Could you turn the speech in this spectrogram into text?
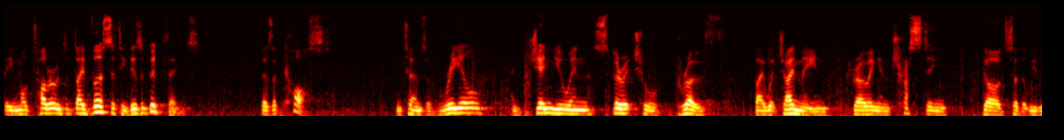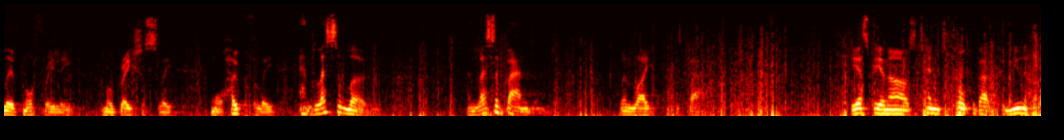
being more tolerant of diversity, these are good things. There's a cost in terms of real and genuine spiritual growth, by which I mean growing and trusting God so that we live more freely, more graciously, more hopefully, and less alone and less abandoned when life is bad. The SBNRs tend to talk about community,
